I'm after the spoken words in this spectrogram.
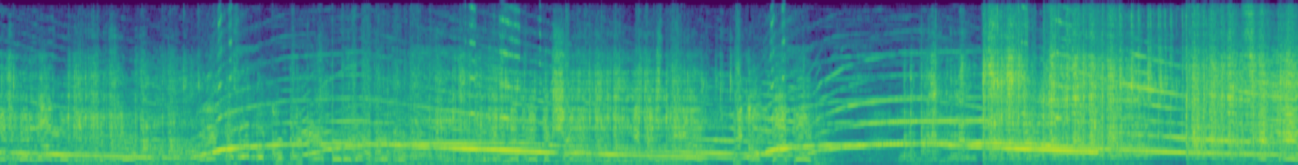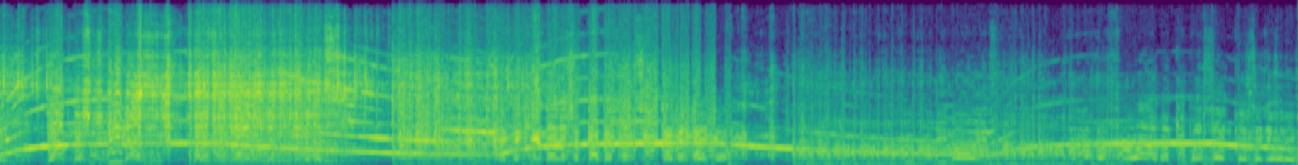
resguardando la protección, garantizando el cumplimiento de las reglas, presta protección, investiga y combate. Siempre sus vidas para salvar otras vidas protegiendo a nuestro Papa Francisco Bergoglio. Grupo Dinoes, Grupo Suad aquí presente, señores,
